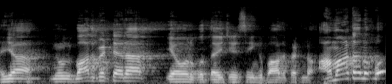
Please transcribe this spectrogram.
అయ్యా నువ్వు బాధ పెట్టానా? ఎవరికి దయచేసి ఇంక బాధ పెట్టను. ఆ మాట అనుకో.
